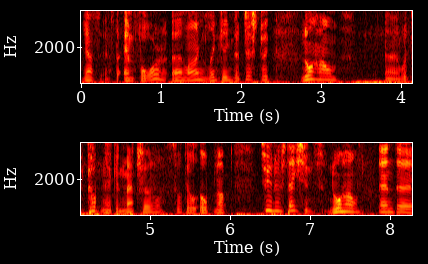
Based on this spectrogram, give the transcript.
Yes, it's the M4 uh, line linking the district Nordhavn uh, with the Copenhagen Metro. So they'll open up two new stations, Nordhavn and uh,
